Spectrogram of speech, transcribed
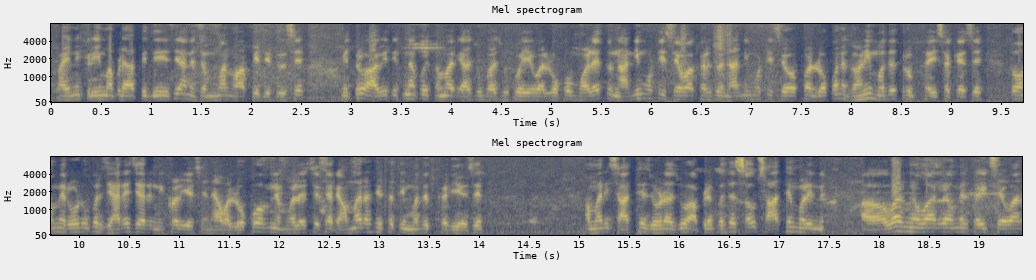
ભાઈને ક્રીમ આપણે આપી દીધી છે અને જમવાનું આપી દીધું છે મિત્રો આવી રીતના કોઈ તમારી આજુબાજુ કોઈ એવા લોકો મળે તો નાની મોટી સેવા કરજો નાની મોટી સેવા પણ લોકોને ઘણી મદદરૂપ થઈ શકે છે તો અમે રોડ ઉપર જ્યારે જ્યારે નીકળીએ છીએ અને આવા લોકો અમને મળે છે ત્યારે અમારાથી થતી મદદ કરીએ છીએ અમારી સાથે જોડાજો. આપણે બધા સૌ સાથે મળીને અવારનવાર અમે કંઈક સેવા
